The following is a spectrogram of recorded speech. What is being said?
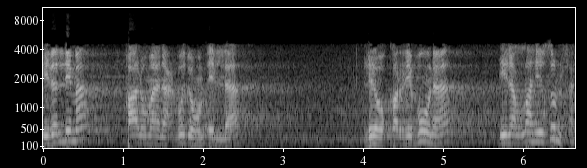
إذا لما؟ قالوا ما نعبدهم إلا ليقربونا إلى الله زلفا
